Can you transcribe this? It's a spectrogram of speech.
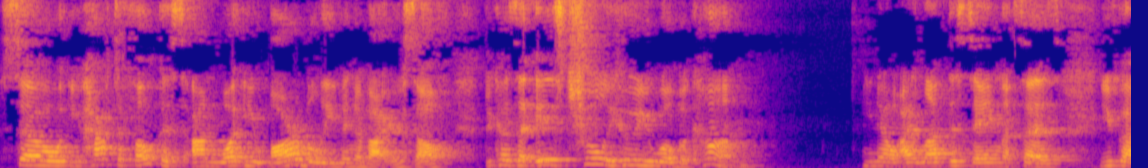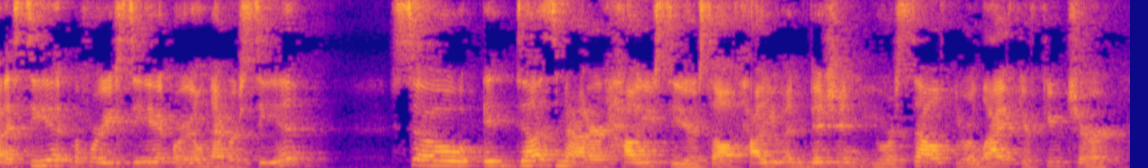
So you have to focus on what you are believing about yourself because it is truly who you will become. You know, I love the saying that says, you've got to see it before you see it or you'll never see it. So it does matter how you see yourself, how you envision yourself, your life, your future,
